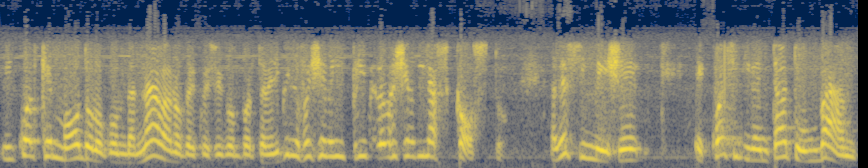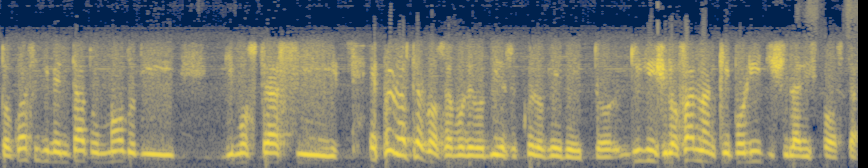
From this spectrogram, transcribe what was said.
in qualche modo lo condannavano per questi comportamenti, quindi lo faceva, in, lo faceva di nascosto. Adesso invece è quasi diventato un vanto, quasi diventato un modo di, di mostrarsi. E poi un'altra cosa volevo dire su quello che hai detto, tu dici lo fanno anche i politici la risposta.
